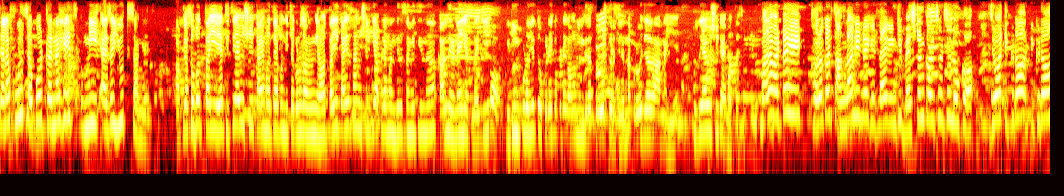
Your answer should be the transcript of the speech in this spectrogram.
त्याला फुल सपोर्ट करणं हेच मी ॲज अ यूथ सांगेल. आपल्यासोबत ताई आहे तिचे याविषयी काय मत आहे आपण तिच्याकडून जाणून घेणार आहोत. ताई काय सांगशील की आपल्या मंदिर समितीनं काल निर्णय घेतला की इथून पुढे जे तोकडे कपडे घालून मंदिरात प्रवेश करतील त्यांना प्रवेश दिला जाणार नाहीये. तुझं याविषयी काय मत आहे? मला वाटतं हे खरोखर चांगला निर्णय घेतलाय कारण की वेस्टर्न कल्चरचे लोक जेव्हा तिकडं तिकडं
